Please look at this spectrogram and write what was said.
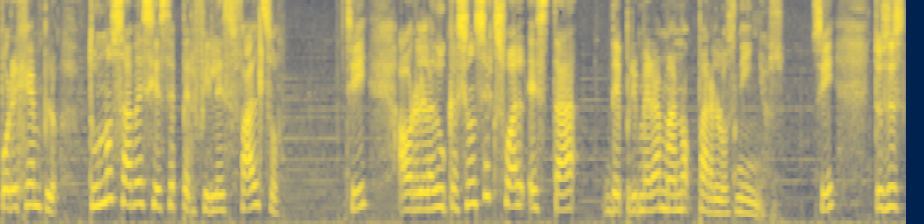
Por ejemplo, tú no sabes si ese perfil es falso, ¿sí? Ahora, la educación sexual está de primera mano para los niños, ¿sí? Entonces,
